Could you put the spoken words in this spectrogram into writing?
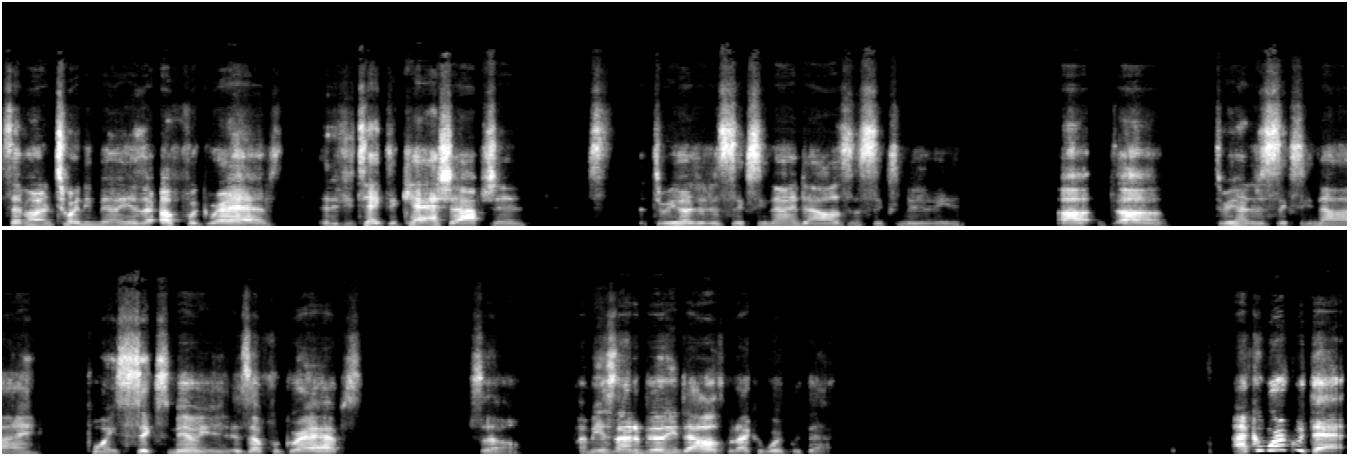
720 million are up for grabs. And if you take the cash option, $369.6 million. Uh uh 369.6 million is up for grabs. So I mean it's not a billion dollars, but I could work with that. I could work with that.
